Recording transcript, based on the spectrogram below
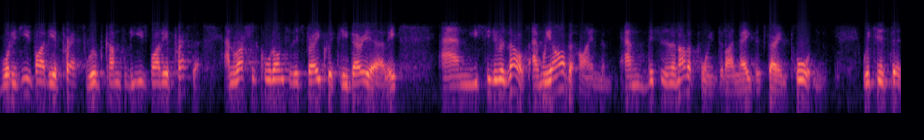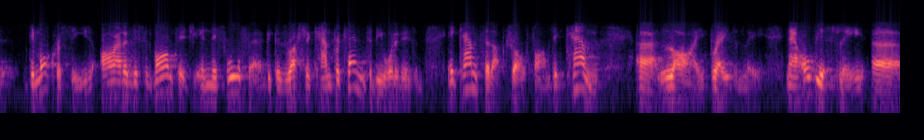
what is used by the oppressed will come to be used by the oppressor. And Russia's caught on to this very quickly, very early, and you see the results. And we are behind them. And this is another point that I make that's very important, which is that democracies are at a disadvantage in this warfare because Russia can pretend to be what it isn't. It can set up troll farms. It can uh, lie brazenly. Now, obviously, uh,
